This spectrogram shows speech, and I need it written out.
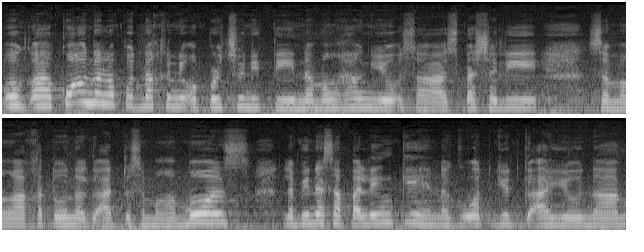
og uh, kung ano lang pud na kini opportunity na manghangyo sa especially sa mga katunag adto sa mga malls labi na sa palengke naguot gyud kaayo na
